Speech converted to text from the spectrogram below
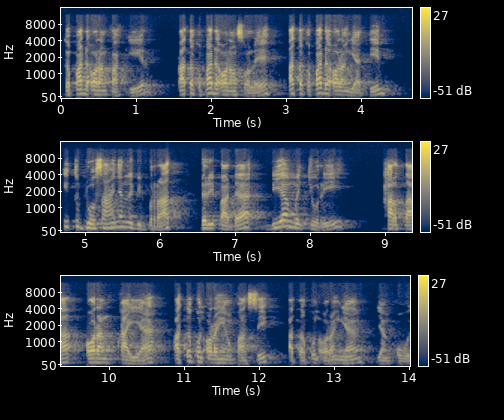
kepada orang fakir atau kepada orang soleh atau kepada orang yatim itu dosanya lebih berat daripada dia mencuri harta orang kaya ataupun orang yang fasik ataupun orang yang yang kowe.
